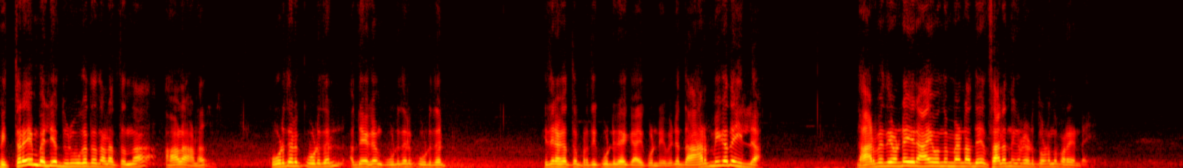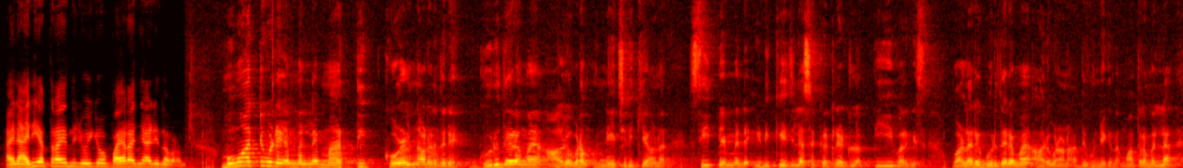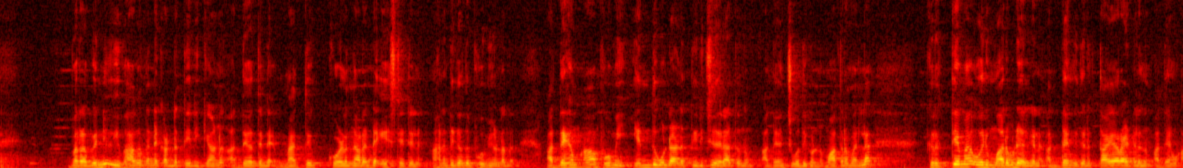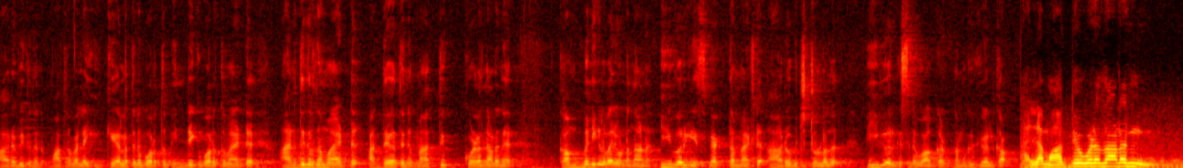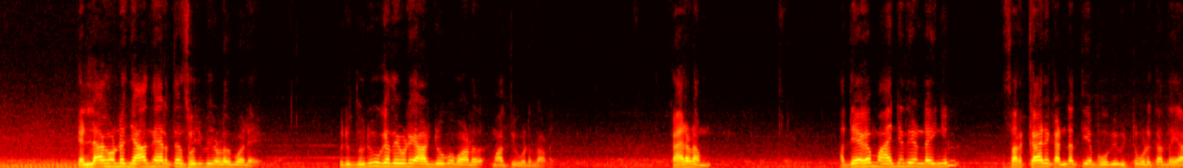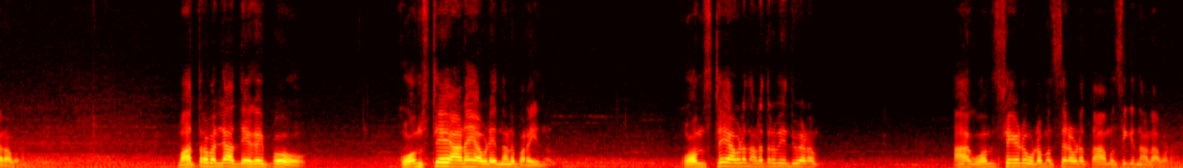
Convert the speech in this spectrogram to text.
അപ്പം ഇത്രയും വലിയ ദുരൂഹത നടത്തുന്ന ആളാണ്. കൂടുതൽ കൂടുതൽ അദ്ദേഹം കൂടുതൽ കൂടുതൽ ഇതിനകത്ത് പ്രതിക്കൂട്ടിലേക്കായിക്കൊണ്ട് പിന്നെ ധാർമ്മികതയില്ല. ധാർമ്മികതയുണ്ടെങ്കിൽ ന്യായമൊന്നും വേണ്ട അദ്ദേഹം സ്ഥലം നിങ്ങൾ എടുത്തോളെന്ന് പറയണ്ടേ. അതിന് അരി എത്ര എന്ന് ചോദിക്കുമ്പോൾ പയറഞ്ഞാഴി എന്ന് പറഞ്ഞു Muvattupuzha M L A Mathew കുഴൽനാടനെതിരെ ഗുരുതരമായ ആരോപണം ഉന്നയിച്ചിരിക്കുകയാണ് സി പി എമ്മിന്റെ ഇടുക്കി ജില്ലാ സെക്രട്ടറി ആയിട്ടുള്ള പി വർഗീസ്. വളരെ ഗുരുതരമായ ആരോപണമാണ് അദ്ദേഹം ഉന്നയിക്കുന്നത്. മാത്രമല്ല റവന്യൂ വിഭാഗം തന്നെ കണ്ടെത്തിയിരിക്കുകയാണ് അദ്ദേഹത്തിന്റെ മാത്യു കുഴൽനാടന്റെ എസ്റ്റേറ്റിൽ അനധികൃത ഭൂമിയുണ്ടെന്ന്. അദ്ദേഹം ആ ഭൂമി എന്തുകൊണ്ടാണ് തിരിച്ചു തരാത്തതെന്നും അദ്ദേഹം ചോദിക്കുന്നുണ്ട്. മാത്രമല്ല കൃത്യമായ ഒരു മറുപടി നൽകാൻ അദ്ദേഹം ഇതിന് തയ്യാറായിട്ടില്ലെന്നും അദ്ദേഹം ആരോപിക്കുന്നുണ്ട്. മാത്രമല്ല ഈ കേരളത്തിന് പുറത്തും ഇന്ത്യയ്ക്ക് പുറത്തുമായിട്ട് അനധികൃതമായിട്ട് അദ്ദേഹത്തിന് മാത്യു കുഴനടന് കമ്പനികൾ വരെ ഉണ്ടെന്നാണ് പി വർഗീസ് വ്യക്തമായിട്ട് ആരോപിച്ചിട്ടുള്ളത്. പി വർഗീസിന്റെ വാക്കുകൾ നമുക്ക് കേൾക്കാം. അല്ല മാത്യു കുഴനാടൻ എല്ലാം കൊണ്ടും ഞാൻ നേരത്തെ സൂചിപ്പിച്ചുള്ളതുപോലെ ഒരു ദുരൂഹതയുടെ ആൾരൂപമാണ് മാത്യു കൂടുന്നതാണ് കാരണം അദ്ദേഹം മാന്യതയുണ്ടെങ്കിൽ സർക്കാർ കണ്ടെത്തിയ ഭൂമി വിട്ടുകൊടുക്കാൻ തയ്യാറാവണം. മാത്രമല്ല അദ്ദേഹം ഇപ്പോൾ ഹോം സ്റ്റേ ആണ് അവിടെ എന്നാണ് പറയുന്നത്. ഹോം സ്റ്റേ അവിടെ നടത്തണമെന്ത് വേണം. ആ ഹോം സ്റ്റേയുടെ ഉടമസ്ഥൻ അവിടെ താമസിക്കുന്ന ആളാവണം.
